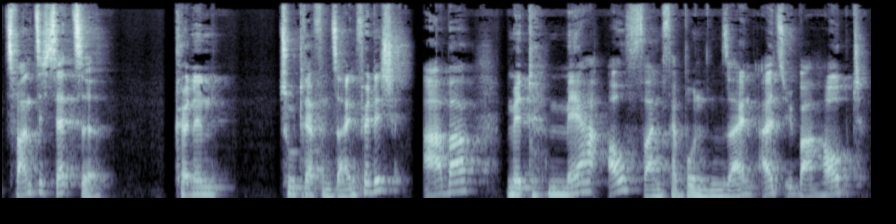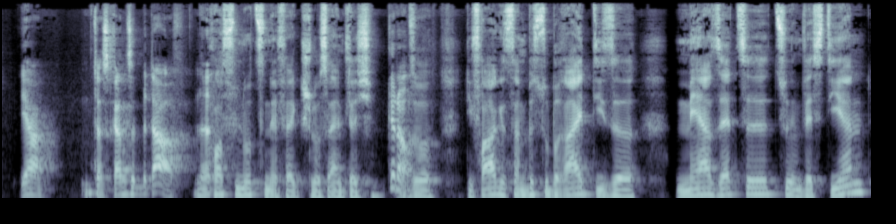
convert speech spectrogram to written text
20 Sätze können zutreffend sein für dich, aber mit mehr Aufwand verbunden sein, als überhaupt, ja, das Ganze bedarf. Ne? Kosten-Nutzen-Effekt schlussendlich. Genau. Also die Frage ist dann, bist du bereit, diese mehr Sätze zu investieren,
